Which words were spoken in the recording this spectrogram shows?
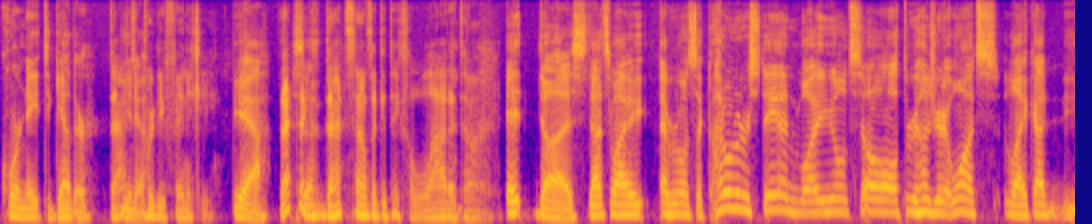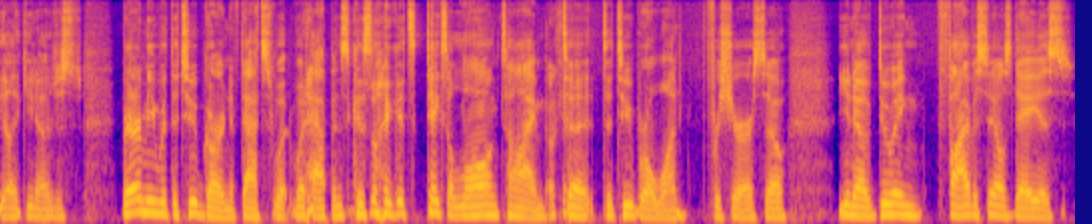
coordinate together. That's you know, pretty finicky. yeah. That So- that sounds like it takes a lot of time. It does. That's why everyone's like, I don't understand why you don't sell all 300 at once. Like I like you know just bury me with the tube garden if that's what what happens because like it takes a long time Okay. to to tube roll one for sure. So, you know, doing five a sales day is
